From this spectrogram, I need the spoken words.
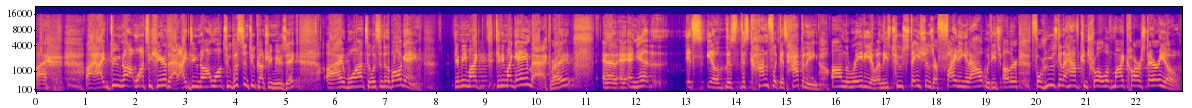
I, I, do not want to hear that. I do not want to listen to country music. I want to listen to the ball game. Give me my, give me my game back, right? And, and, and yet, it's you know this this conflict that's happening on the radio and these two stations are fighting it out with each other for who's going to have control of my car stereo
